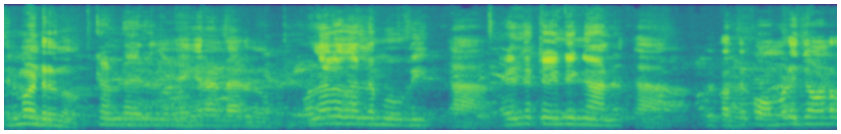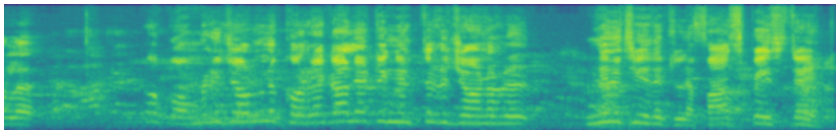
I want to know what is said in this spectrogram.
സിനിമ കണ്ടിരുന്നു? കണ്ടായിരുന്നു. എങ്ങനെ ഉണ്ടായിരുന്നു വളരെ നല്ല മൂവി ആ. എന്റർടൈനിങ് ആണ്. ആ. ഒരു പത്ത് കോമഡി ജോണറിൽ കോമഡി ജോണറിൽ കുറെ കാലമായിട്ട് ഇങ്ങനത്തെ ഒരു ജോണർ ഇങ്ങനെ ചെയ്തിട്ടില്ല. ഫാസ്റ്റ് പേസ്ഡ് ആയിട്ട്.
